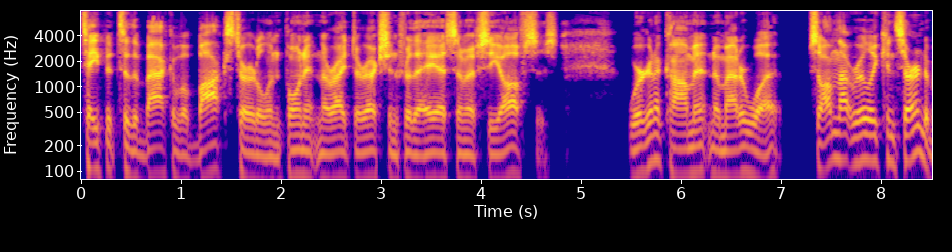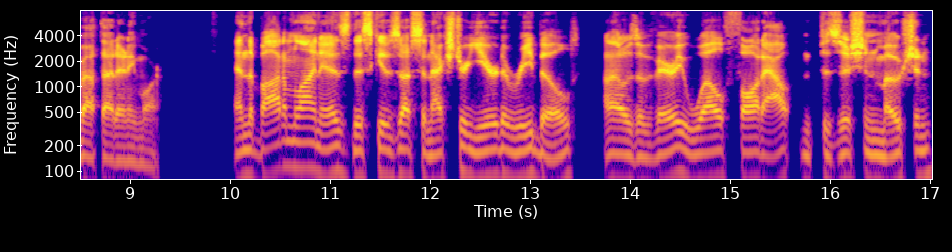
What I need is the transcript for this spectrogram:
tape it to the back of a box turtle and point it in the right direction for the ASMFC offices. We're going to comment no matter what. So I'm not really concerned about that anymore. And the bottom line is this gives us an extra year to rebuild. Uh, it was a very well thought out and positioned motion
